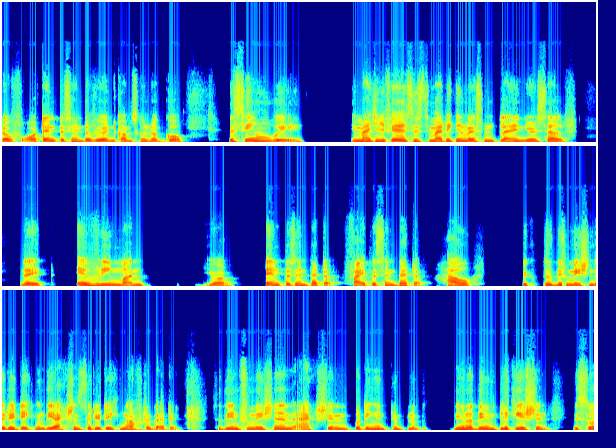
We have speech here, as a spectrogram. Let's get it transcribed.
of or 10% of your income is going to go. The same way imagine if you have a systematic investment plan in yourself right? Every month you're 10% better 5% better. How because of the information that you're taking the actions that you're taking after that so the information and action putting it implement you know the implication is so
